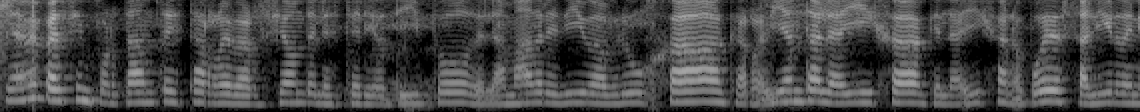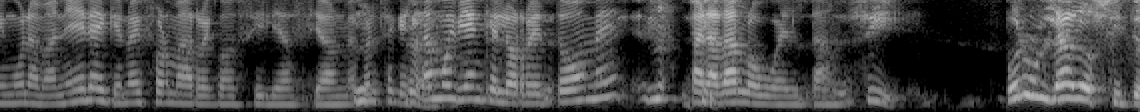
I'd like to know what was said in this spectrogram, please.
Sí, a mí me parece importante esta reversión del estereotipo de la madre diva bruja que revienta a la hija, que la hija no puede salir de ninguna manera y que no hay forma de reconciliación. Me parece que está muy bien que lo retome para darlo vuelta. Sí, por un lado sí te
